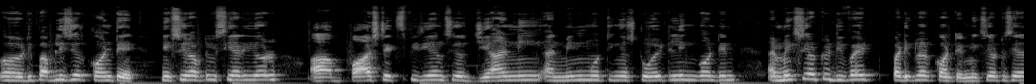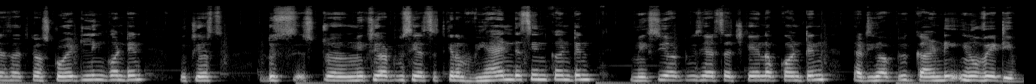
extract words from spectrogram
uh, republish your content. Make sure you have to share your uh, past experience your journey and many more things your storytelling content and make sure to divide particular content. Make sure to share such kind of storytelling content. Make sure to make sure to share such kind of behind the scene content. Make sure to share such kind of content that you have to be kind of innovative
